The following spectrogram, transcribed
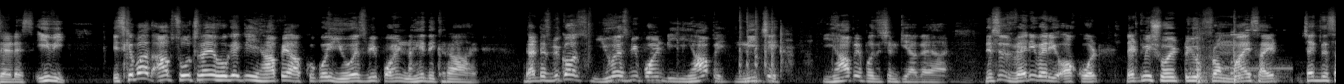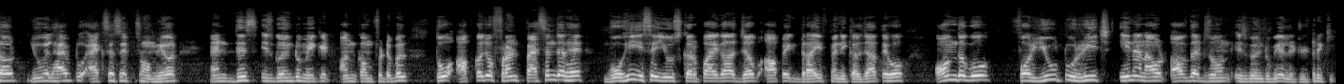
ZS EV. इसके बाद आप सोच रहे होगे कि यहाँ पे आपको कोई USB पॉइंट नहीं दिख रहा है। That is because USB point यहाँ पे, नीचे, यहाँ पे पोजिशन किया गया है। This is very very awkward let me show it to you from my side check this out you will have to access it from here and this is going to make it uncomfortable तो आपका जो फ्रंट पैसेंजर है, वो ही इसे यूज़ कर पाएगा जब आप एक ड्राइव पे निकल जाते हो। On the go for you to reach in and out of that zone is going to be little tricky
